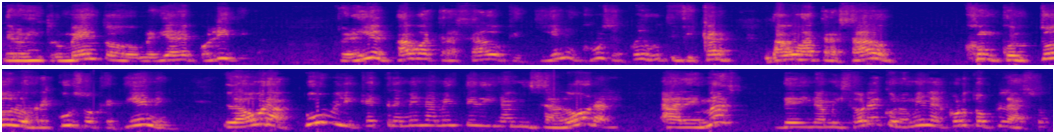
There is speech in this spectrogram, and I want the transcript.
de los instrumentos o medidas de política, pero ahí el pago atrasado que tienen, ¿cómo se puede justificar pagos atrasados con, con todos los recursos que tienen? La obra pública es tremendamente dinamizadora, además de dinamizar la economía en el corto plazo,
